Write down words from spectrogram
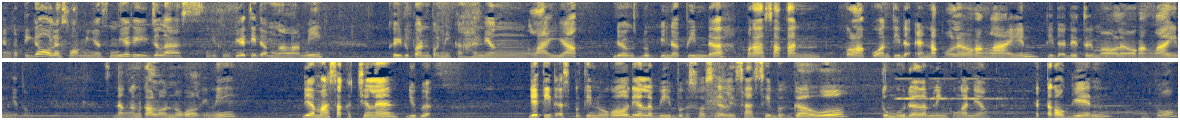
yang ketiga oleh suaminya sendiri jelas gitu. Dia tidak mengalami kehidupan pernikahan yang layak. Dia harus berpindah-pindah merasakan perlakuan tidak enak oleh orang lain tidak diterima oleh orang lain gitu. Sedangkan kalau Nurul ini dia masa kecilnya juga dia tidak seperti Nurul dia lebih bersosialisasi bergaul tumbuh dalam lingkungan yang heterogen gitu.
